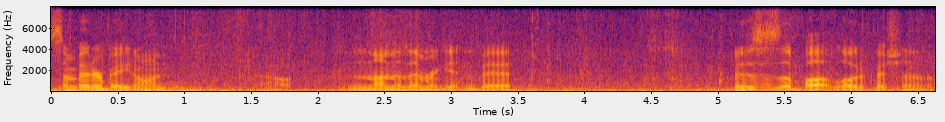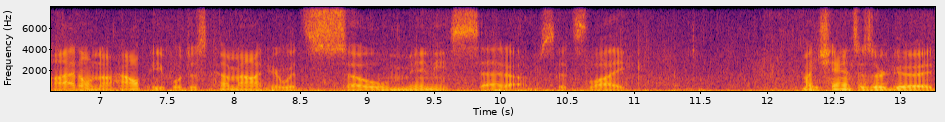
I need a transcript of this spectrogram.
Some better bait on. None of them are getting bit this is a buttload of fish, and I don't know how people just come out here with so many setups. It's like my chances are good.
